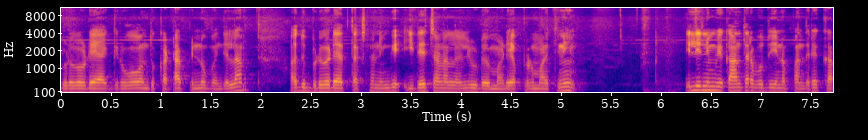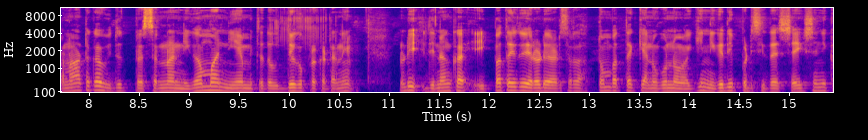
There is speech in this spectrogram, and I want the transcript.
ಬಿಡುಗಡೆ ಆಗಿರುವ ಒಂದು ಕಟ್ ಆಫ್ ಇನ್ನೂ ಬಂದಿಲ್ಲ. ಅದು ಬಿಡುಗಡೆ ಆದ ತಕ್ಷಣ ನಿಮಗೆ ಇದೇ ಚಾನಲಲ್ಲಿ ವಿಡಿಯೋ ಮಾಡಿ ಅಪ್ಲೋಡ್ ಮಾಡ್ತೀನಿ. ಇಲ್ಲಿ ನಿಮಗೆ ಕಾಣ್ತಾ ಇರ್ಬೋದು ಏನಪ್ಪ ಅಂದರೆ ಕರ್ನಾಟಕ ವಿದ್ಯುತ್ ಪ್ರಸರಣ ನಿಗಮ ನಿಯಮಿತದ ಉದ್ಯೋಗ ಪ್ರಕಟಣೆ. ನೋಡಿ, ದಿನಾಂಕ ಇಪ್ಪತ್ತೈದು ಎರಡು ಎರಡು ಸಾವಿರದ ಹತ್ತೊಂಬತ್ತಕ್ಕೆ ಅನುಗುಣವಾಗಿ ನಿಗದಿಪಡಿಸಿದ ಶೈಕ್ಷಣಿಕ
